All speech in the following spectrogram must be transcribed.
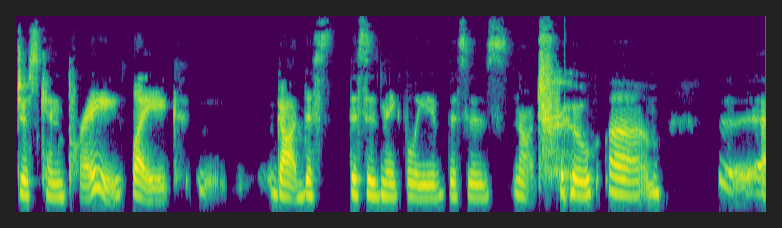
just can pray like god this this is make believe this is not true um uh,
